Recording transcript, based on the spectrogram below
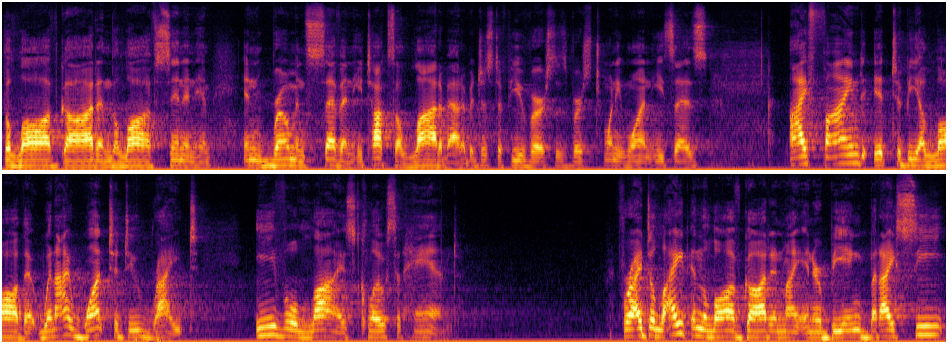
the law of God and the law of sin in him. In Romans 7, he talks a lot about it, but just a few verses. Verse 21, he says, I find it to be a law that when I want to do right, evil lies close at hand. For I delight in the law of God in my inner being, but I see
